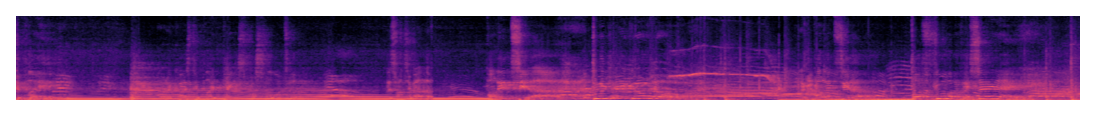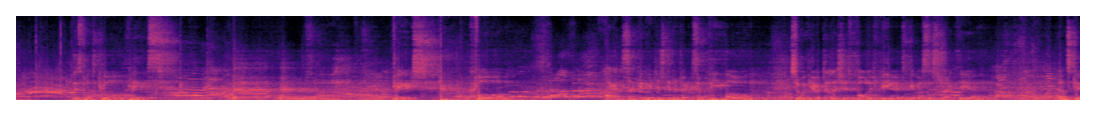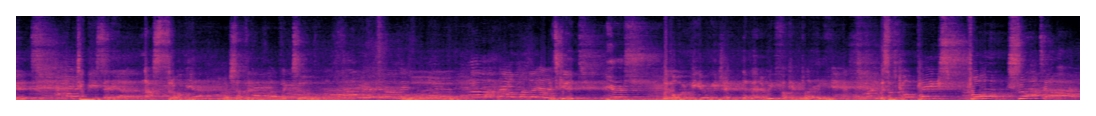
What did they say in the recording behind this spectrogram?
you play. Some of your delicious Polish beer to give us the strength here. That's good. Do we say uh, Nastrovia or something? I think so. Whoa. It's good. Yes. The more beer we drink, the better we fucking play. This one's called Pigs for Slaughter.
